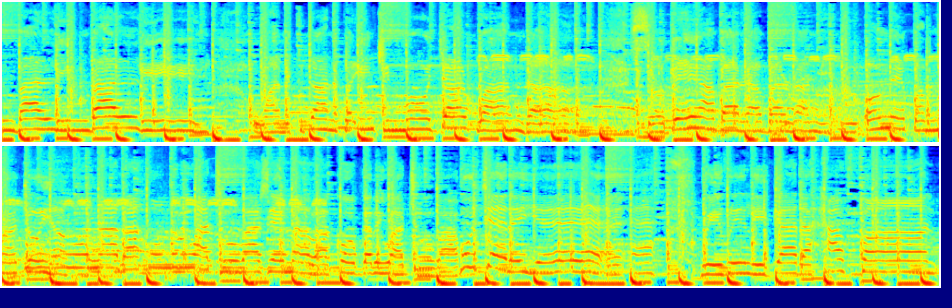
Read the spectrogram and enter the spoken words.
nchi wamekutana kwa nchi moja Rwanda. Sogea barabarani uone kwa macho baje babukereye we really gotta have fun.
